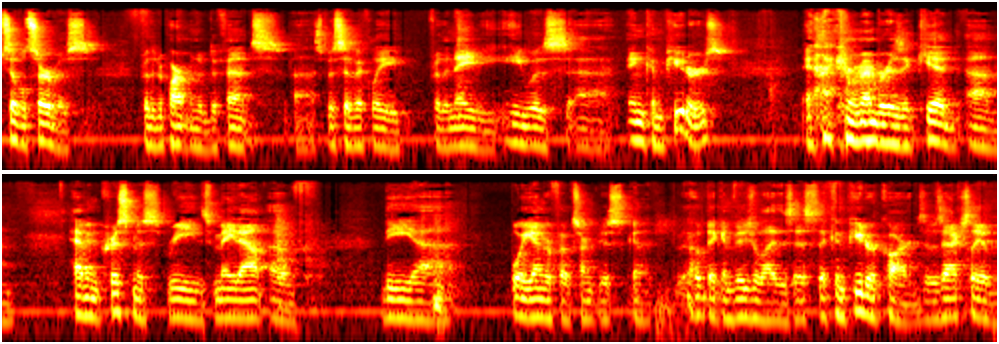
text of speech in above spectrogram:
civil service for the Department of Defense, uh, specifically for the Navy. He was uh, in computers, and I can remember as a kid um, having Christmas wreaths made out of the uh, boy, younger folks aren't just gonna. I hope they can visualize this. The computer cards. It was actually a.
